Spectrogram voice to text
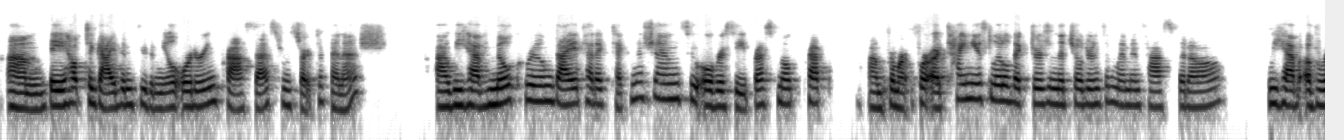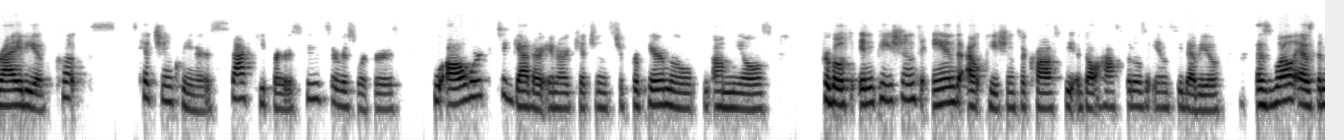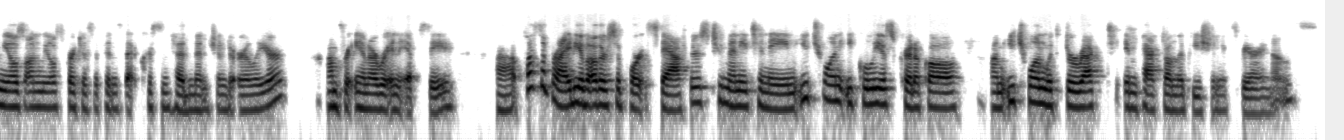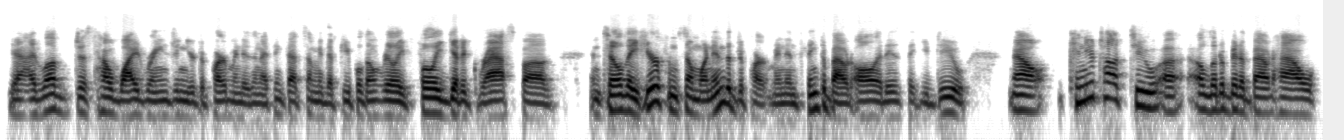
Um, they help to guide them through the meal ordering process from start to finish. Uh, we have milk room dietetic technicians who oversee breast milk prep um, from our, for our tiniest little victors in the Children's and Women's Hospital. We have a variety of cooks, kitchen cleaners, stock keepers, food service workers, who all work together in our kitchens to prepare meal, um, meals for both inpatients and outpatients across the adult hospitals and CW, as well as the Meals on Wheels participants that Kristen had mentioned earlier um, for Ann Arbor and Ypsi, uh, plus a variety of other support staff. There's too many to name, each one equally as critical, um, each one with direct impact on the patient experience. Yeah, I love just how wide ranging your department is. And I think that's something that people don't really fully get a grasp of until they hear from someone in the department and think about all it is that you do. Now, can you talk to uh, a little bit about how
